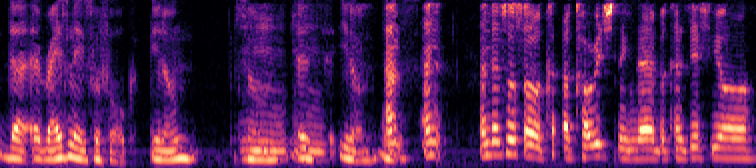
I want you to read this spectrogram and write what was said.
that it resonates with folk you know? So mm-hmm. you know that's and, and and there's also a, a courage thing there because if you're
